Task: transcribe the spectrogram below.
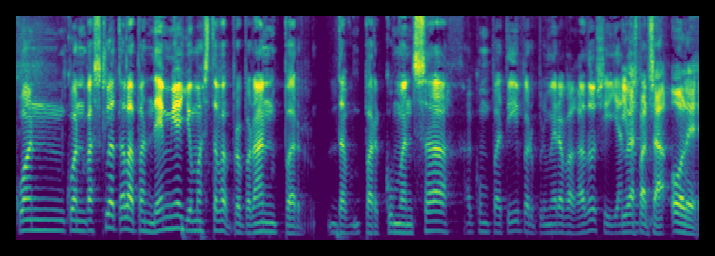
Quan, quan va esclatar la pandèmia jo m'estava preparant per, de, per començar a competir per primera vegada. O sigui, ja I no- vas pensar, ole,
